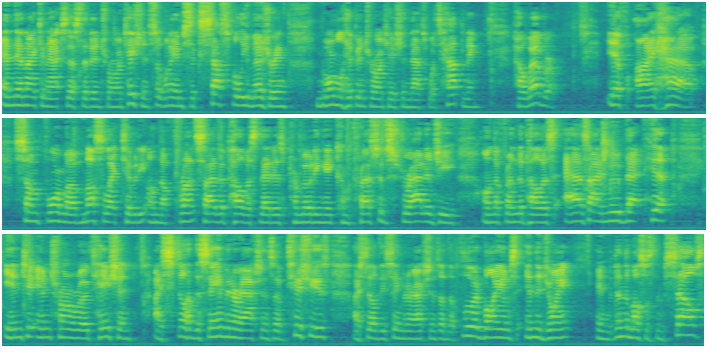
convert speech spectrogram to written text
and then I can access that internal rotation. So when I am successfully measuring normal hip internal rotation, that's what's happening. However, if I have some form of muscle activity on the front side of the pelvis that is promoting a compressive strategy on the front of the pelvis as I move that hip into internal rotation, I still have the same interactions of tissues, I still have the same interactions of the fluid volumes in the joint and within the muscles themselves,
